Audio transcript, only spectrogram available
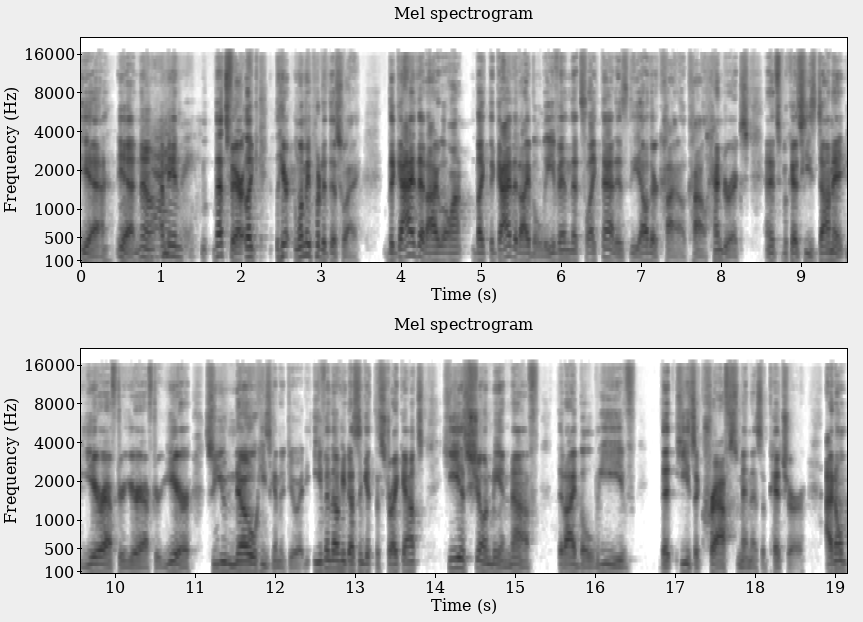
Yeah, yeah, no, yeah, I, I mean, agree. that's fair. Like here, let me put it this way: the guy that I want, like the guy that I believe in, that's like that is the other Kyle, Kyle Hendricks, and it's because he's done it year after year after year. So you know he's going to do it, even though he doesn't get the strikeouts. He has shown me enough that I believe that he's a craftsman as a pitcher. I don't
